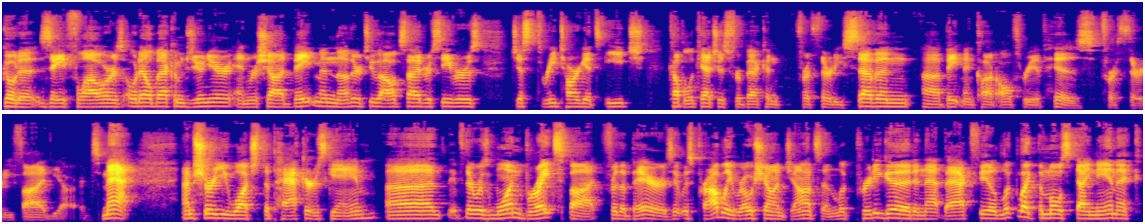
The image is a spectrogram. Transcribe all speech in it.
go to Zay Flowers, Odell Beckham Jr., and Rashod Bateman, the other two outside receivers, just three targets each. A couple of catches for Beckham for 37. Uh, Bateman caught all three of his for 35 yards. Matt, I'm sure you watched the Packers game. Uh, if there was one bright spot for the Bears, it was probably Roschon Johnson. Looked pretty good in that backfield. Looked like the most dynamic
